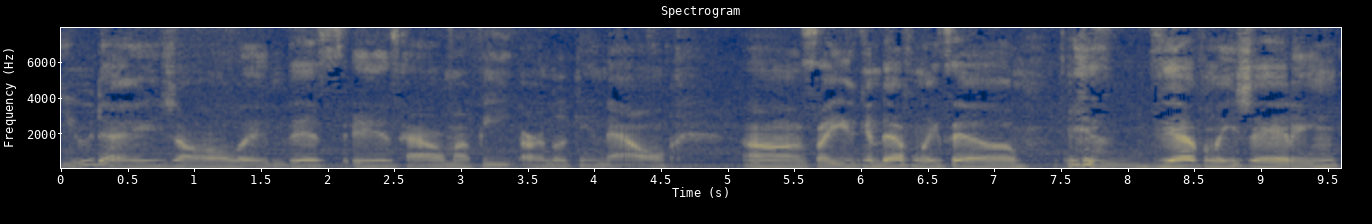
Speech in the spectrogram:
few days, y'all, and this is how my feet are looking now. Uh, so you can definitely tell it's definitely shedding.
